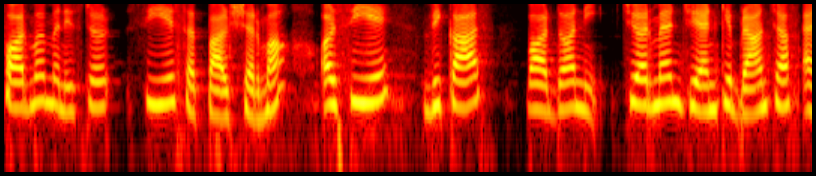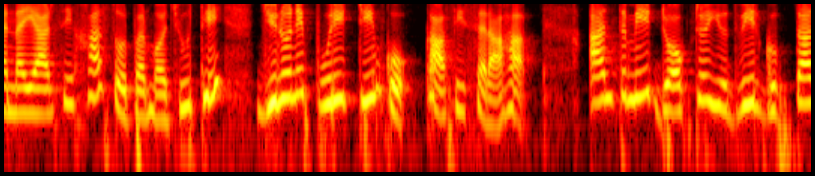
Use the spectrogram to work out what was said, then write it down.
former minister CA Satpal Sharma और सीए विकास वारदौनी चेयरमैन जे के ब्रांच ऑफ़ एनआईआरसी खास तौर पर मौजूद थे जिन्होंने पूरी टीम को काफ़ी सराहा। अंत में doctor Yudhvir Gupta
